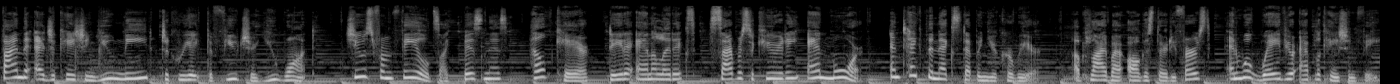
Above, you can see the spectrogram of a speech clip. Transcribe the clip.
Find the education you need to create the future you want. Choose from fields like business, healthcare, data analytics, cybersecurity, and more, and take the next step in your career. Apply by August 31st, and we'll waive your application fee.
